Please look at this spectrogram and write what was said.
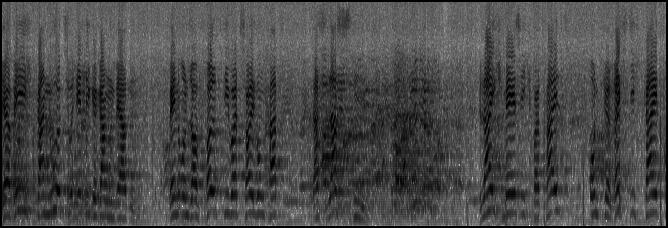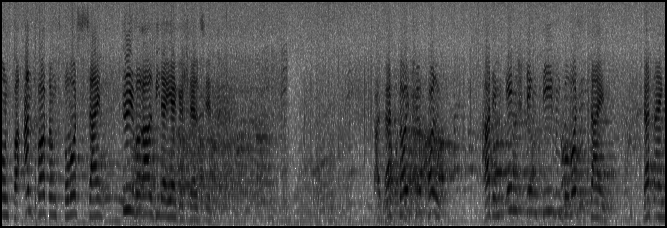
Der Weg kann nur zu Ende gegangen werden, wenn unser Volk die Überzeugung hat, dass Lasten gleichmäßig verteilt und Gerechtigkeit und Verantwortungsbewusstsein überall wiederhergestellt sind. Das deutsche Volk hat im instinktiven Bewusstsein, dass ein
